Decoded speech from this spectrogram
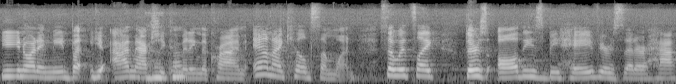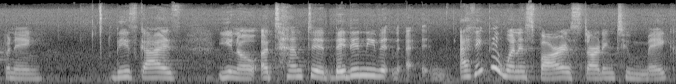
You know what I mean? But yeah, I'm actually mm-hmm. committing the crime and I killed someone. So it's like there's all these behaviors that are happening. These guys, you know, attempted, they didn't even, I think they went as far as starting to make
